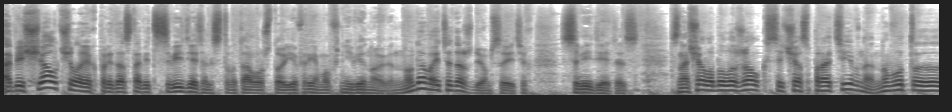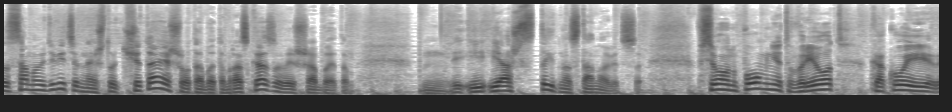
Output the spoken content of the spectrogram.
Обещал человек предоставить свидетельство того, что Ефремов невиновен. Ну, давайте дождемся этих свидетельств. Сначала было жалко, сейчас противно. Но вот э, самое удивительное, что читаешь вот об этом, рассказываешь об этом, и, и аж стыдно становится. Все он помнит, врет, какой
